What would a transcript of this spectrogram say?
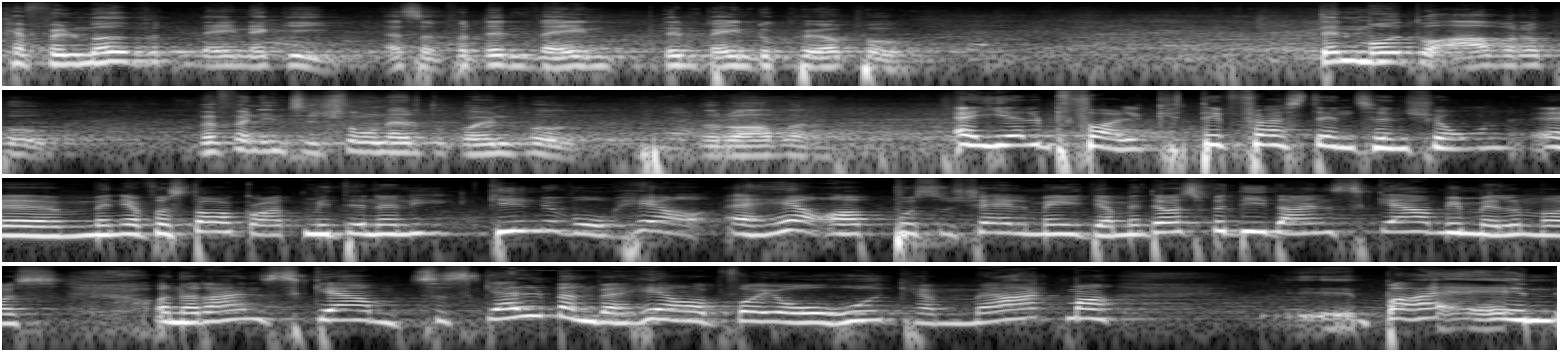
kan følge med på den der energi. Altså på den bane, den bane, du kører på. Den måde, du arbejder på. hvad for en intention er det, du går ind på, når du arbejder? At hjælpe folk. Det er første intention. Øh, men jeg forstår godt, at mit energiniveau her er heroppe på sociale medier. Men det er også fordi, der er en skærm imellem os. Og når der er en skærm, så skal man være heroppe, for I overhovedet kan mærke mig. Øh, bare en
